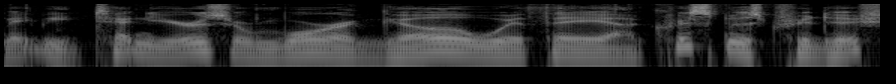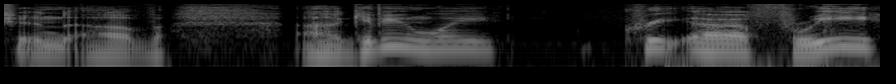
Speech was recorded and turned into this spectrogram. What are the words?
maybe ten years or more ago with a uh, Christmas tradition of giving away cre- free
